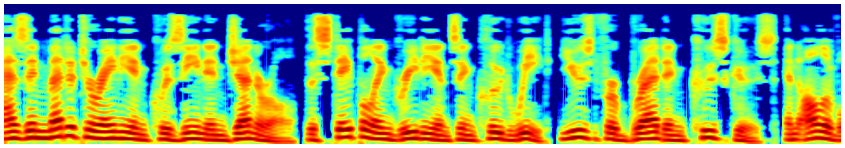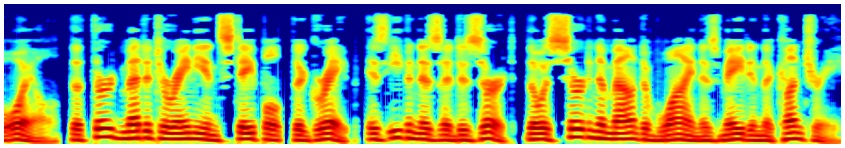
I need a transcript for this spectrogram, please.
As in Mediterranean cuisine in general, the staple ingredients include wheat, used for bread and couscous, and olive oil. The third Mediterranean staple, the grape, is eaten as a dessert, though a certain amount of wine is made in the country.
